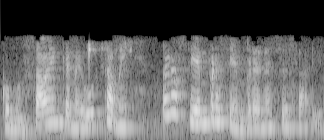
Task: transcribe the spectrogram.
como saben que me gusta a mí, pero siempre, siempre necesario.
